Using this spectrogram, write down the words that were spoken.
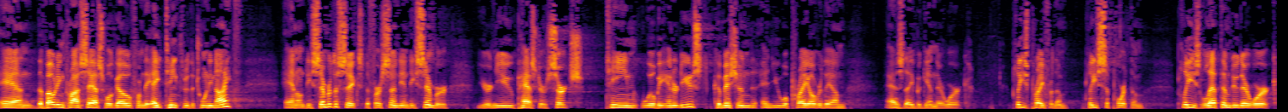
And the voting process will go from the 18th through the 29th. And on December the 6th, the first Sunday in December, your new pastor search team will be introduced, commissioned, and you will pray over them as they begin their work. Please pray for them. Please support them. Please let them do their work.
